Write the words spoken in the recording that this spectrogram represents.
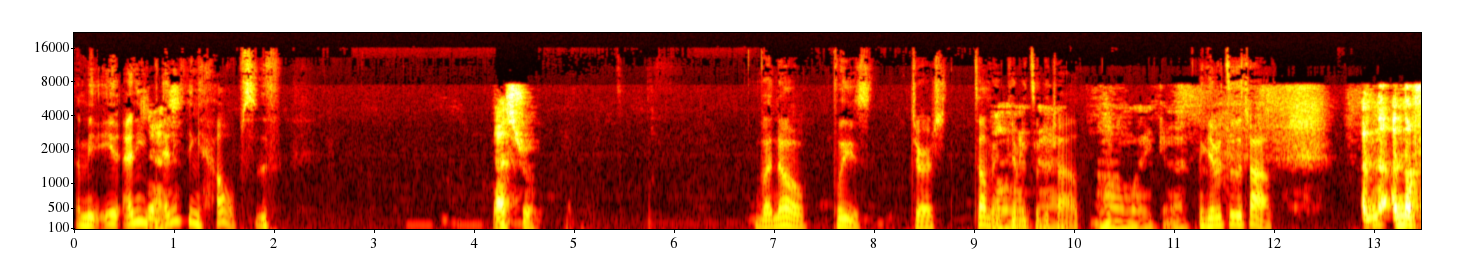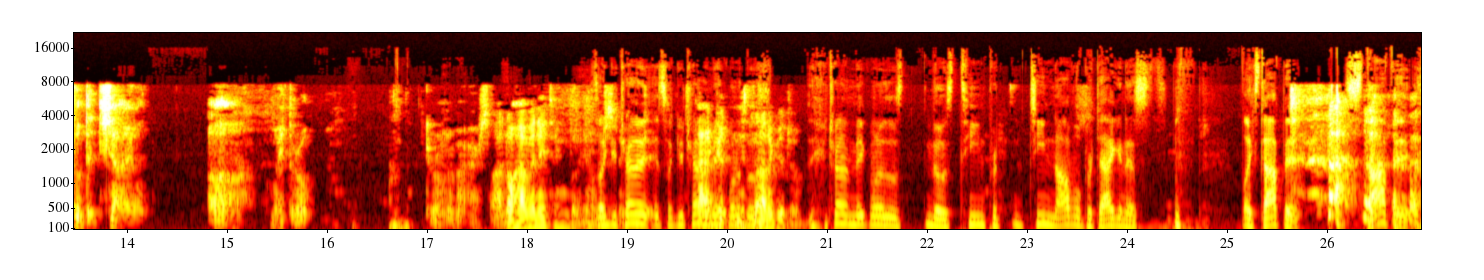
I mean, any Yes. anything helps. That's true. But no, please, George, Tell me. Oh give it to the child. Oh my god. Give it to the child. En- enough with the child. Oh, my throat. Coronavirus. I don't have anything, but you know, It's like you're trying to. It's like you're trying to make good. one of It's those. not a good joke. You're trying to make one of those those teen teen novel protagonists. like, stop it! Stop it!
